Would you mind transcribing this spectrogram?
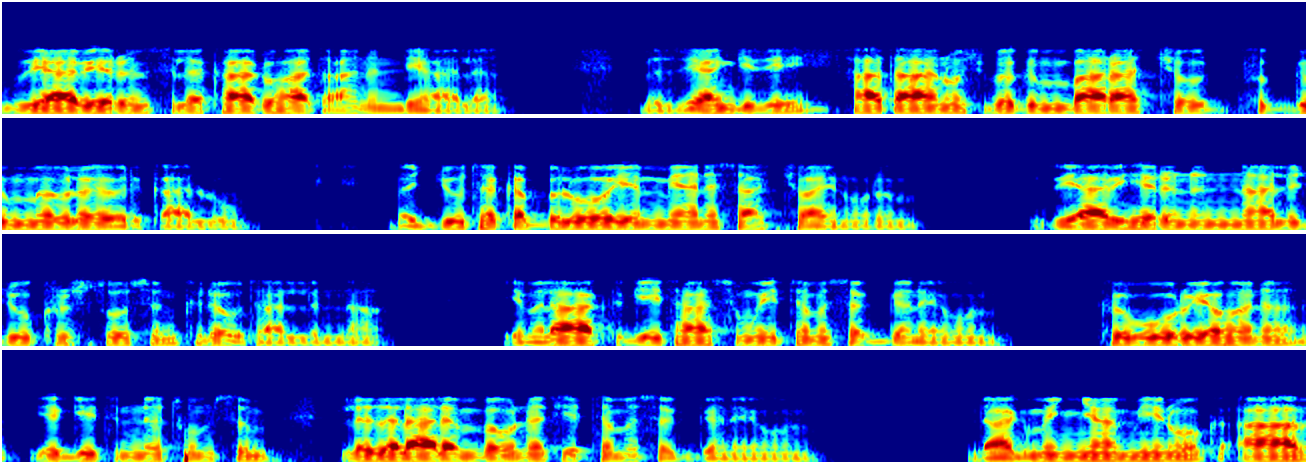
እግዚአብሔርን ስለ ካዱ ኃጣን እንዲህ አለ። በዚያን ጊዜ ኃጣኖች በግንባራቸው ፍግም ብለው ይወድቃሉ። በእጁ ተቀብሎ የሚያነሳቸው አይኖርም። እግዚአብሔርንና ልጁ ክርስቶስን ክደውታልና። የመላእክት ጌታ ስሙ የተመሰገነ ይሁን። ክቡር የሆነ የጌትነቱም ስም ለዘላለም በእውነት የተመሰገነ ይሁን። ዳግመኛም ሄኖክ አብ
